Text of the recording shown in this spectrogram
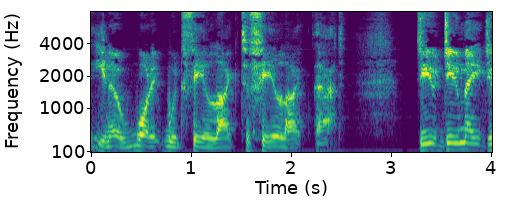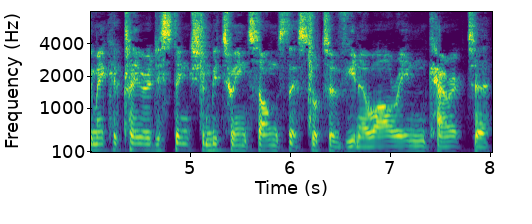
you know, what it would feel like to feel like that? Do you do you make do you make a clearer distinction between songs that sort of you know are in character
